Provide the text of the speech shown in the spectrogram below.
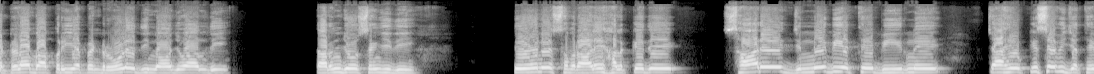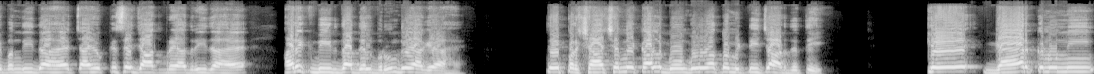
ਘਟਨਾ ਵਾਪਰੀ ਹੈ ਪਿੰਡ ਰੋਲੇ ਦੀ, ਨੌਜਵਾਨ ਦੀ, ਤਰਨਜੋਤ ਸਿੰਘ ਜੀ ਦੀ। ਤੇ ਉਹਨੇ ਸਮਰਾਲੇ ਹਲਕੇ ਦੇ ਸਾਰੇ ਜਿੰਨੇ ਵੀ ਇੱਥੇ ਵੀਰ ਨੇ, ਚਾਹੇ ਉਹ ਕਿਸੇ ਵੀ ਜਥੇਬੰਦੀ ਦਾ ਹੈ, ਚਾਹੇ ਉਹ ਕਿਸੇ ਜਾਤ ਬਰਾਦਰੀ ਦਾ ਹੈ, ਹਰ ਇੱਕ ਵੀਰ ਦਾ ਦਿਲ ਬਰੁੰਦਿਆ ਗਿਆ ਹੈ। ਤੇ ਪ੍ਰਸ਼ਾਸਨ ਨੇ ਕੱਲ ਗੋਂਗਲੂਆਂ ਤੋਂ ਮਿੱਟੀ ਝਾੜ ਦਿੱਤੀ ਕਿ ਗੈਰ ਕਾਨੂੰਨੀ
